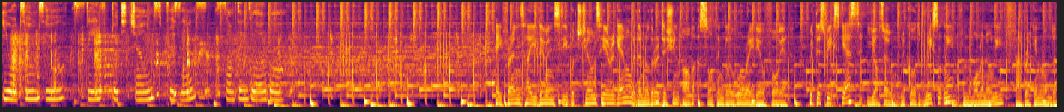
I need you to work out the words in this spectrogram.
You are tuned to Steve Butch Jones presents Something Global. Hey friends, how you doing? Steve Butch Jones here again with another edition of Something Global Radio for you. With this week's guest, Yotto, recorded recently from the one and only Fabric in London.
